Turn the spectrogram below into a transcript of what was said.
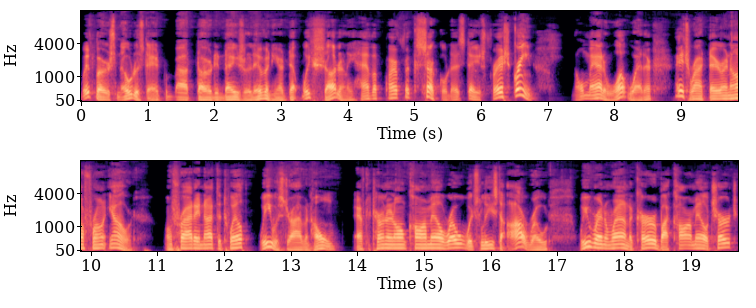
We first noticed after about 30 days of living here that we suddenly have a perfect circle that stays fresh green no matter what weather, it's right there in our front yard. On Friday night the 12th, we was driving home. After turning on Carmel Road, which leads to our road, we ran around the curve by Carmel Church,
